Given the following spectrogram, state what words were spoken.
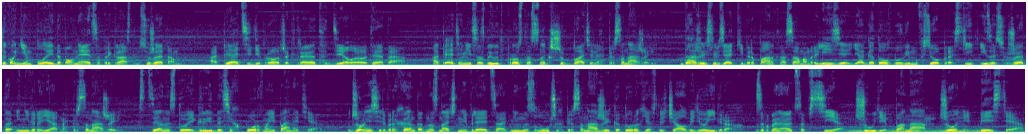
Такой геймплей дополняется прекрасным сюжетом. Опять CD Projekt Red делают это. Опять они создают просто сногсшибательных персонажей. Даже если взять Киберпанк на самом релизе, я готов был ему все простить из-за сюжета и невероятных персонажей. Сцены с той игры до сих пор в моей памяти. Джонни Сильверхенд однозначно является одним из лучших персонажей, которых я встречал в видеоиграх. Запоминаются все – Джуди, Банан, Джонни, Бестия.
